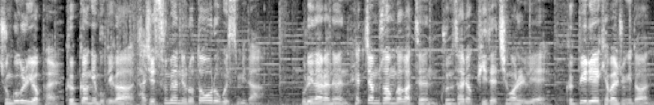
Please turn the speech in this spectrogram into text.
중국을 위협할 극강의 무기가 다시 수면 위로 떠오르고 있습니다. 우리나라는 핵잠수함과 같은 군사력 비대칭화를 위해 극비리에 개발 중이던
